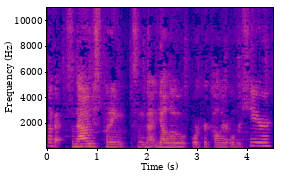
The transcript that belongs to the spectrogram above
Okay, so now I'm just putting some of that yellow ochre color over here.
